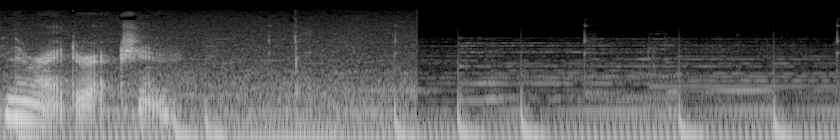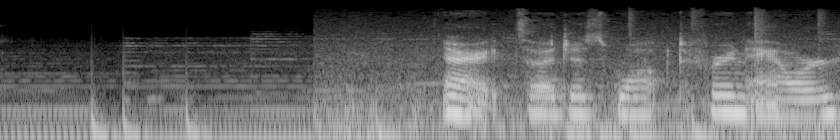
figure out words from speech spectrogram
in the right direction. Alright, so I just walked for an hour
